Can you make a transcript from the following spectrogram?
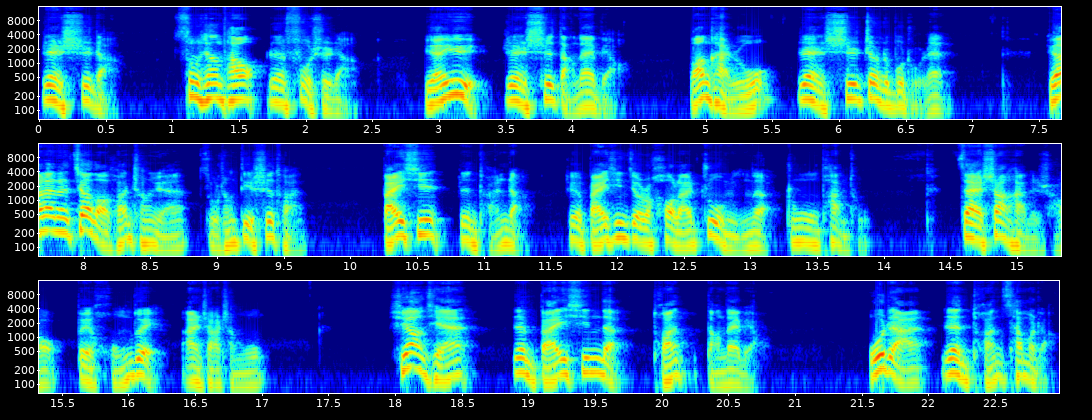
任师长，宋湘涛任副师长，袁玉任师党代表，王侃如任师政治部主任。原来的教导团成员组成第十团，白新任团长。这个白新就是后来著名的中共叛徒。在上海的时候被红队暗杀成功。徐向前任白新的团党代表，吴展任团参谋长，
